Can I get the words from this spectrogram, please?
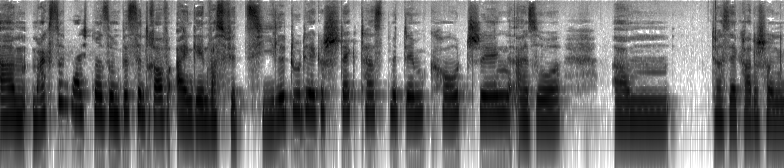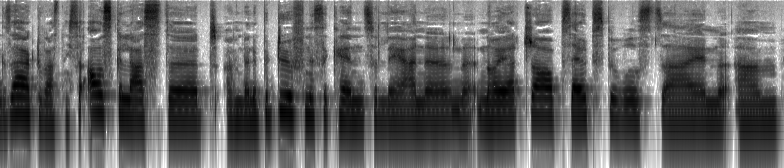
Ähm, magst du vielleicht mal so ein bisschen drauf eingehen, was für Ziele du dir gesteckt hast mit dem Coaching? Also, ähm, du hast ja gerade schon gesagt, du warst nicht so ausgelastet, ähm, deine Bedürfnisse kennenzulernen, ne, neuer Job, Selbstbewusstsein. Ähm,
